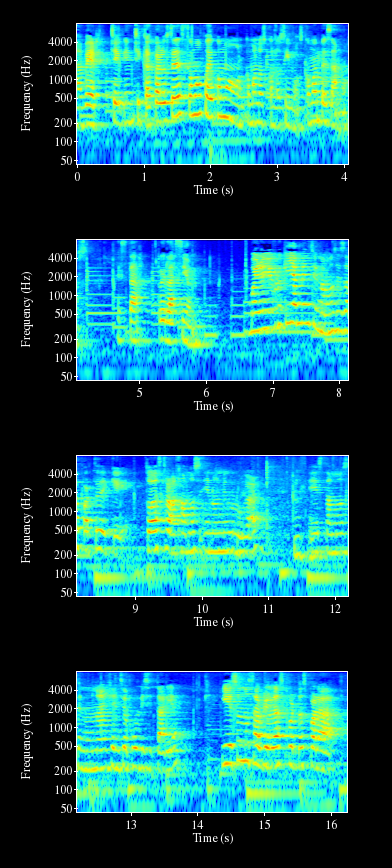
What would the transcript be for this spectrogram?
A ver, chequen chicas, para ustedes, ¿cómo fue cómo, cómo nos conocimos? ¿Cómo empezamos esta relación? Bueno, yo creo que ya mencionamos esa parte de que todas trabajamos en un mismo lugar. Estamos en una agencia publicitaria y eso nos abrió las puertas para,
